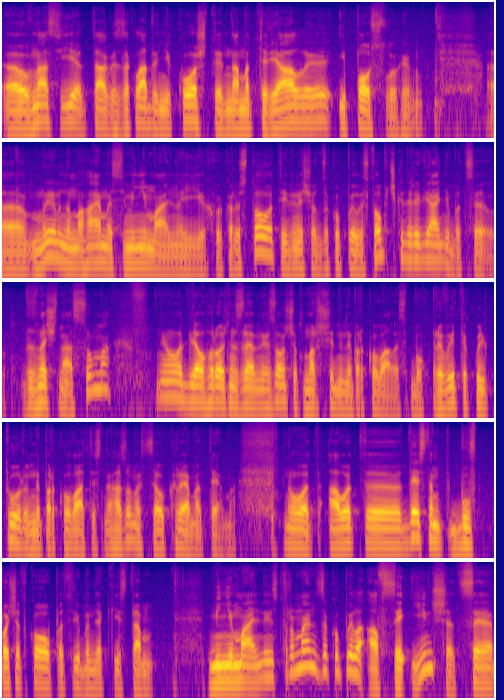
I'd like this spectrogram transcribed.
У нас є так закладені кошти на матеріали і послуги. Е, Ми намагаємося мінімально їх використовувати. Єдине, що закупили стовпчики дерев'яні, бо це значна сума ну, для огородження зелених зон, щоб маршини не паркувалися. Бо привити культуру, не паркуватись на газонах це окрема тема. Ну, от. А от е, десь там був початково потрібен якийсь там мінімальний інструмент, закупила, а все інше це.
